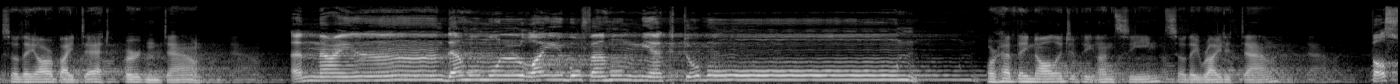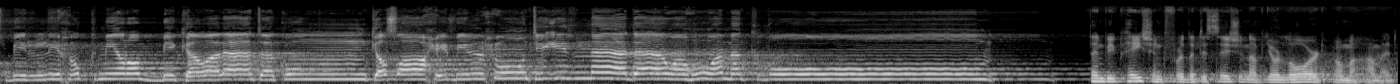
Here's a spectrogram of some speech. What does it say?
so they are by debt burdened down? أم عندهم الغيب فهم يكتبون Or have they knowledge of the unseen, so they write it down? فاصبر لحكم ربك ولا تكن كصاحب الحوت إذ نادى وهو مكظوم Then be patient for the decision of your Lord, O Muhammad,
